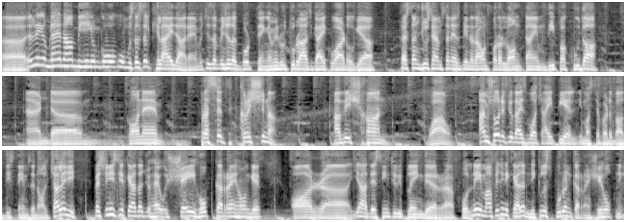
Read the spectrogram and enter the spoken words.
नए नाम भी है कि उनको वो, वो मुसलसल खिलाए जा रहे हैं which is a good thing I mean Ruturaj Gaikwad हो गया Sanju Samson has been around for a long time Deepak Hooda and कौन है? Prasidh Krishna Avesh Khan. Wow I am sure if you guys watch IPL you must have heard about these names and all चलें जी वेस्ट इंडीज की क्यादत जो है वो शेई होप कर रहे होंगे। और yeah they seem to be playing their full नहीं, माफ़ी की क्यादत निकलस पूरन कर रहे हैं, शे होप नहीं,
